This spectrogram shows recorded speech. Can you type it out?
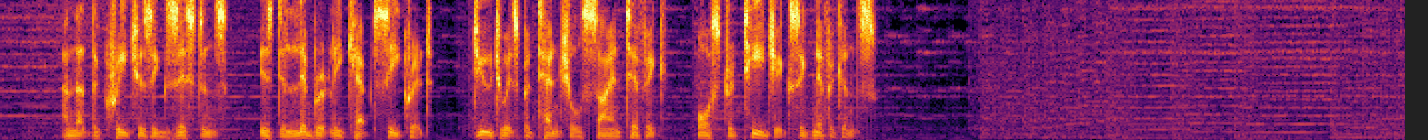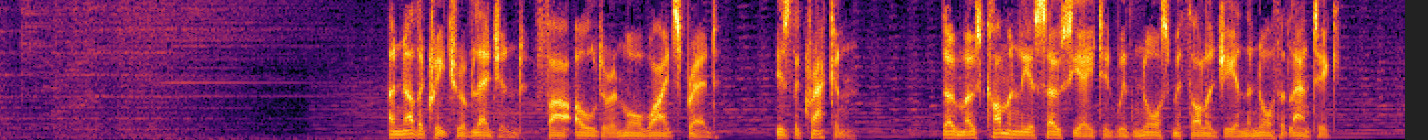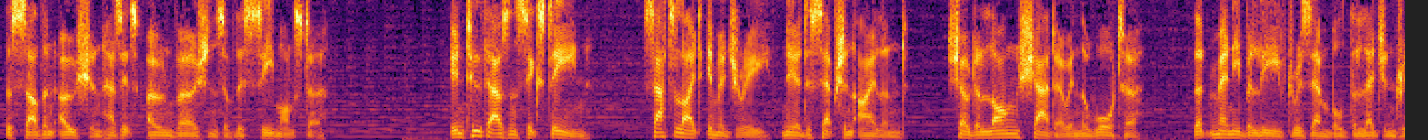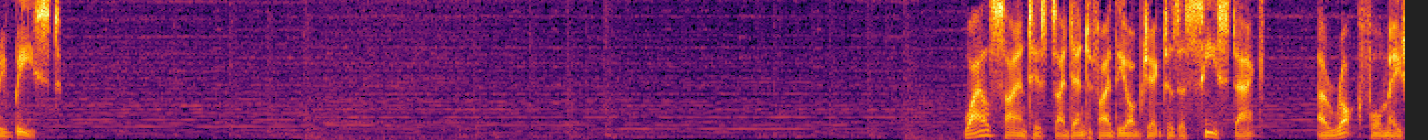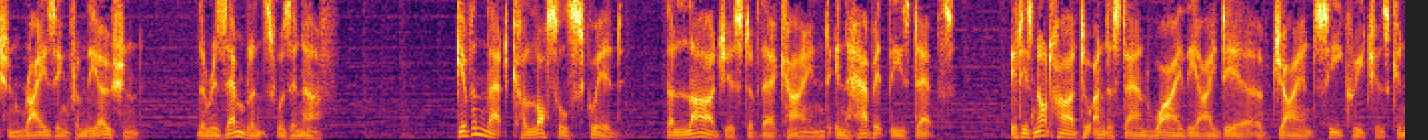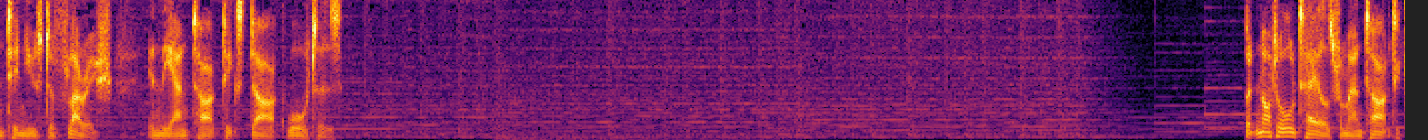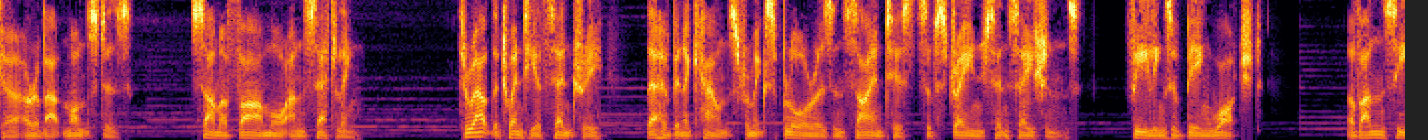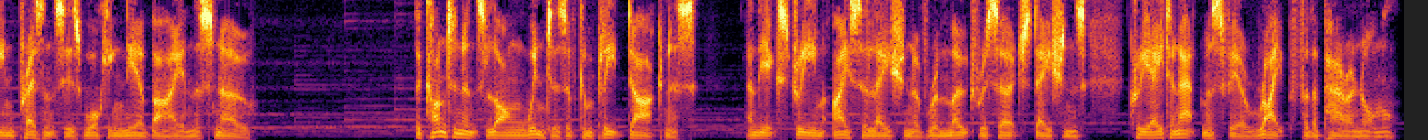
and that the creature's existence is deliberately kept secret due to its potential scientific or strategic significance. Another creature of legend, far older and more widespread, is the Kraken. Though most commonly associated with Norse mythology and the North Atlantic, the Southern Ocean has its own versions of this sea monster. In 2016, satellite imagery near Deception Island showed a long shadow in the water that many believed resembled the legendary beast. While scientists identified the object as a sea stack, a rock formation rising from the ocean, the resemblance was enough. Given that colossal squid, the largest of their kind, inhabit these depths, it is not hard to understand why the idea of giant sea creatures continues to flourish in the Antarctic's dark waters. But not all tales from Antarctica are about monsters. Some are far more unsettling. Throughout the 20th century, there have been accounts from explorers and scientists of strange sensations, feelings of being watched, of unseen presences walking nearby in the snow. The continent's long winters of complete darkness and the extreme isolation of remote research stations create an atmosphere ripe for the paranormal.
